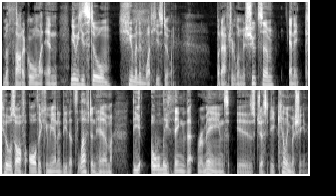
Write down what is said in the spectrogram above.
methodical, and you know he's still human in what he's doing. But after Loomis shoots him and it kills off all the humanity that's left in him, the only thing that remains is just a killing machine,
